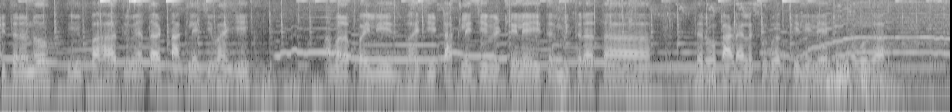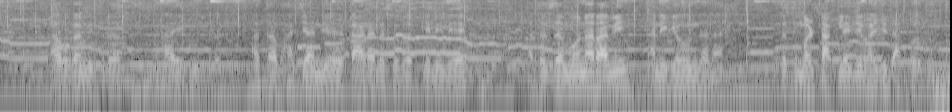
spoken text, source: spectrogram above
मित्रांनो ही पहा तुम्ही आता टाकल्याची भाजी. आम्हाला पहिली भाजी टाकल्याची भेटलेली आहे. इथं मित्र आता सर्व काढायला सुरुवात केलेली आहे. हा बघा. हा बघा मित्र. हा एक मित्र. आता भाजी आणि काढायला सुरुवात केलेली आहे. आता जमवणार आम्ही आणि घेऊन जाणार. तर तुम्हाला टाकल्याची भाजी दाखवतो.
